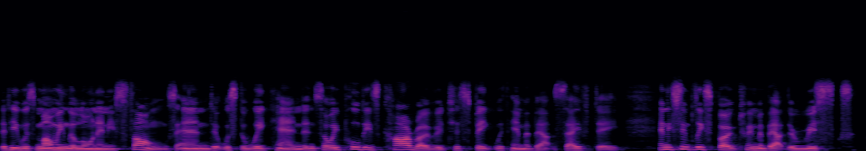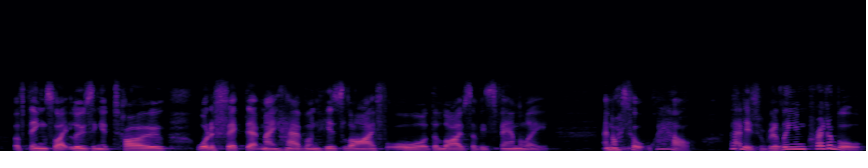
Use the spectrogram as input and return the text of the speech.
that he was mowing the lawn in his thongs and it was the weekend. And so he pulled his car over to speak with him about safety. And he simply spoke to him about the risks of things like losing a toe, what effect that may have on his life or the lives of his family. And I thought, wow, that is really incredible.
